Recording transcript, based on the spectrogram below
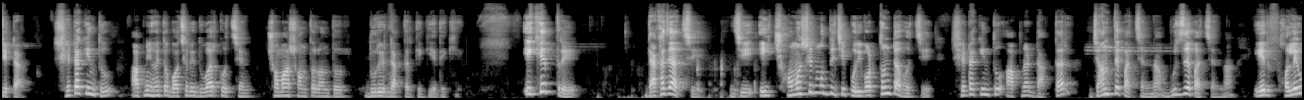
যেটা, সেটা কিন্তু আপনি হয়তো বছরে দুবার করছেন ছ মাস অন্তর অন্তর দূরের ডাক্তারকে গিয়ে দেখিয়ে। এক্ষেত্রে দেখা যাচ্ছে যে এই ছ মাসের মধ্যে যে পরিবর্তনটা হচ্ছে, সেটা কিন্তু আপনার ডাক্তার জানতে পাচ্ছেন না, বুঝতে পাচ্ছেন না, এর ফলেও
